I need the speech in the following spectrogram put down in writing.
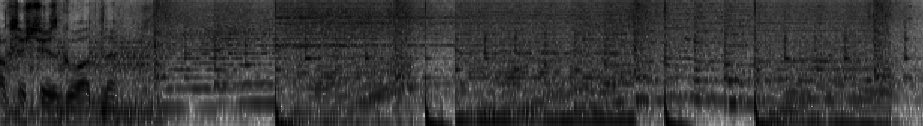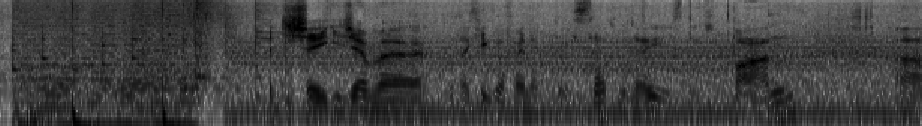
Chyba ktoś tu jest głodny. Dzisiaj idziemy do takiego fajnego miejsca. Tutaj jest taki pan. A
